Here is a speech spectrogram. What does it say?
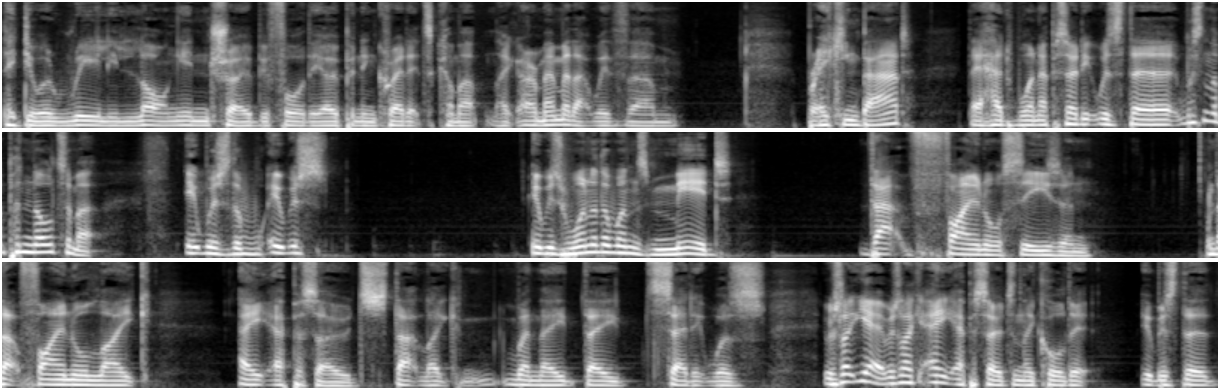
they do a really long intro before the opening credits come up. Like I remember that with um, Breaking Bad they had one episode. It was the it wasn't the penultimate. It was the it was it was one of the ones mid that final season, that final like eight episodes. That like when they they said it was it was like yeah, it was like eight episodes, and they called it it was the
